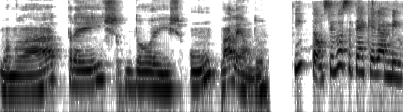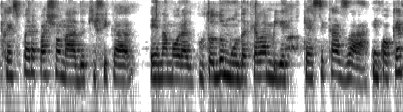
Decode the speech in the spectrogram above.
Vamos lá, 3, 2, 1, valendo. Então, se você tem aquele amigo que é super apaixonado, que fica enamorado por todo mundo, aquela amiga que quer se casar com qualquer,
